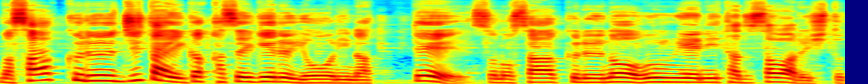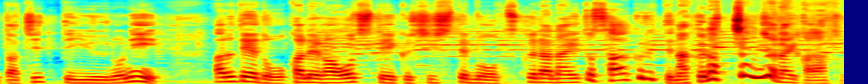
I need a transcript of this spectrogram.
まあ、サークル自体が稼げるようになってそのサークルの運営に携わる人たちっていうのにある程度お金が落ちていくシステムを作らないとサークルってなくなっちゃうんじゃないかなと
